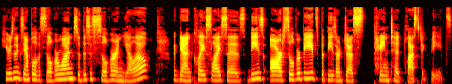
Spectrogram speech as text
Here's an example of a silver one. So this is silver and yellow. Again, clay slices. These are silver beads, but these are just painted plastic beads.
